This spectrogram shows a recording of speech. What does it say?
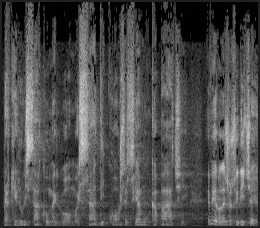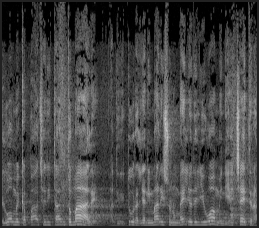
perché lui sa com'è l'uomo e sa di cosa siamo capaci. È vero, adesso si dice l'uomo è capace di tanto male, addirittura gli animali sono meglio degli uomini, eccetera,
